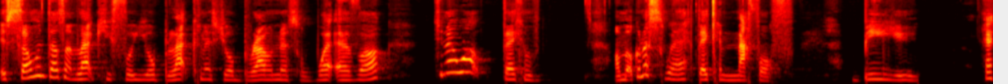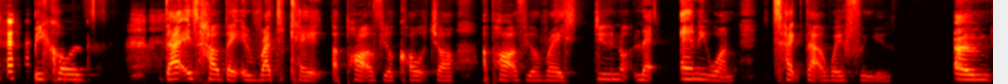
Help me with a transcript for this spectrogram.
If someone doesn't like you for your blackness, your brownness, or whatever, do you know what? They can. I'm not gonna swear. They can naff off. Be you, because that is how they eradicate a part of your culture, a part of your race. Do not let anyone take that away from you. Own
